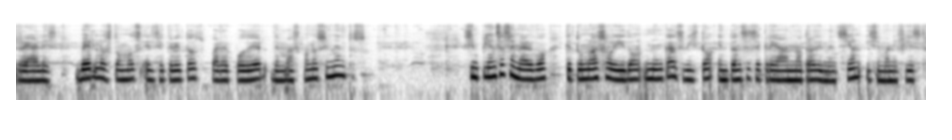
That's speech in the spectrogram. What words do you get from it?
reales. Ver los tomos en secretos para el poder de más conocimientos. Si piensas en algo que tú no has oído, nunca has visto, entonces se crea en otra dimensión y se manifiesta.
